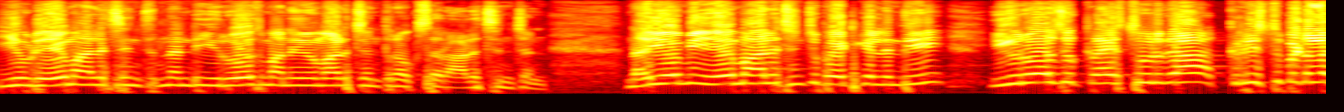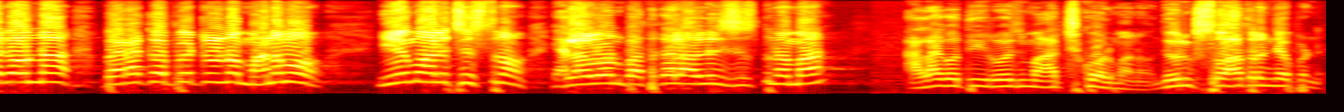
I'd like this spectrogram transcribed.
ఈవిడ ఏం ఆలోచించిందండి? ఈరోజు మనం ఏం ఆలోచించున్నాం ఒకసారి ఆలోచించండి. నయోమి ఏం ఆలోచించి బయటికి వెళ్ళింది? ఈరోజు క్రైస్తవులుగా క్రీస్తు బిడ్డలుగా ఉన్న బెరకపెట్టులో ఉన్న మనము ఏం ఆలోచిస్తున్నాం? ఎలాగోని బతకాలి ఆలోచిస్తున్నామా? అలాగైతే ఈరోజు మార్చుకోవాలి మనం. దేవునికి స్వాతంత్రం చెప్పండి.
